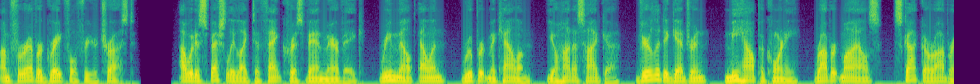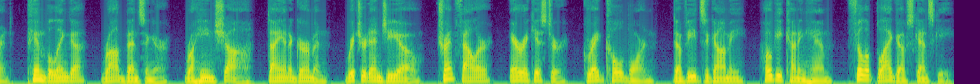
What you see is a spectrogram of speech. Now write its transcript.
I'm forever grateful for your trust. I would especially like to thank Chris Van Merwijk, Remmelt Ellen, Rupert McCallum, Johannes Heidecke, Veerle de Goederen, Michal Picorni, Robert Miles, Scott Garrabrant, Pim Bellinga, Rob Bensinger, Rohin Shah, Diana Gurman, Richard Ngo, Trent Fowler, Eric Ister, Greg Colbourn, David Zagami, Hoagy Cunningham, Philip Blagovskensky,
